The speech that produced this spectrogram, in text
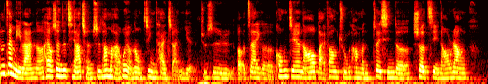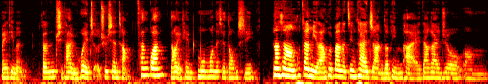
那在米兰呢，还有甚至其他城市，他们还会有那种静态展演，就是呃，在一个空间，然后摆放出他们最新的设计，然后让媒体们跟其他与会者去现场参观，然后也可以摸摸那些东西。那像在米兰会办的静态展的品牌，大概就嗯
